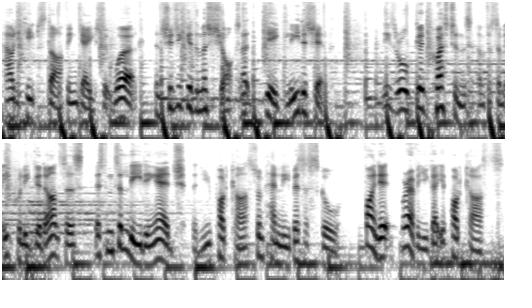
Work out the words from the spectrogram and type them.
How do you keep staff engaged at work? And should you give them a shot at gig leadership? These are all good questions, and for some equally good answers, listen to Leading Edge, the new podcast from Henley Business School. Find it wherever you get your podcasts.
